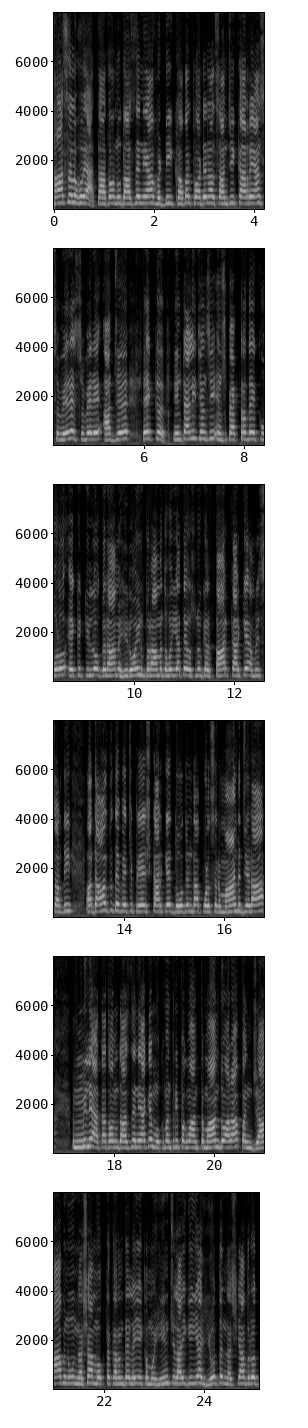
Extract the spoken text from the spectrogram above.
ਹਾਸਲ ਹੋਇਆ। ਤਾਂ ਤੁਹਾਨੂੰ ਦੱਸ ਦਿੰਦੇ ਆ ਵੱਡੀ ਖਬਰ ਤੁਹਾਡੇ ਨਾਲ ਸਾਂਝੀ ਕਰ ਰਹੇ ਹਾਂ। ਸਵੇਰੇ ਸਵੇਰੇ ਅੱਜ ਇੱਕ ਇੰਟੈਲੀਜੈਂਸੀ ਇੰਸਪੈਕਟਰ ਦੇ ਕੋਲੋਂ 1 ਕਿਲੋਗ੍ਰਾਮ ਹੀਰੋਇਨ ਬਰਾਮਦ ਹੋਈ ਹੈ ਤੇ ਉਸ ਨੂੰ ਗ੍ਰਿਫਤਾਰ ਕਰਕੇ ਅੰਮ੍ਰਿਤਸਰ ਦੀ ਅਦਾਲਤ ਦੇ ਵਿੱਚ ਪੇਸ਼ ਕਰਕੇ 2 ਦਿਨ ਦਾ ਪੁਲਿਸ ਰਿਮਾਂਡ ਜਿਹੜਾ ਮਿਲਿਆ। ਤਾਂ ਤੁਹਾਨੂੰ ਦੱਸ ਦਿੰਦੇ ਆ ਕਿ ਮੁੱਖ ਮੰਤਰੀ ਭਗਵੰਤ ਮਾਨ ਦੁਆਰਾ ਪੰਜਾਬ ਨੂੰ ਨਸ਼ਾ ਮੁਕਤ ਕਰਨ ਦੇ ਲਈ ਇੱਕ ਮੁਹਿੰਮ ਚਲਾਈ ਗਈ ਹੈ। ਯੁੱਧ ਨਸ਼ਿਆਂ ਵਿਰੁੱਧ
